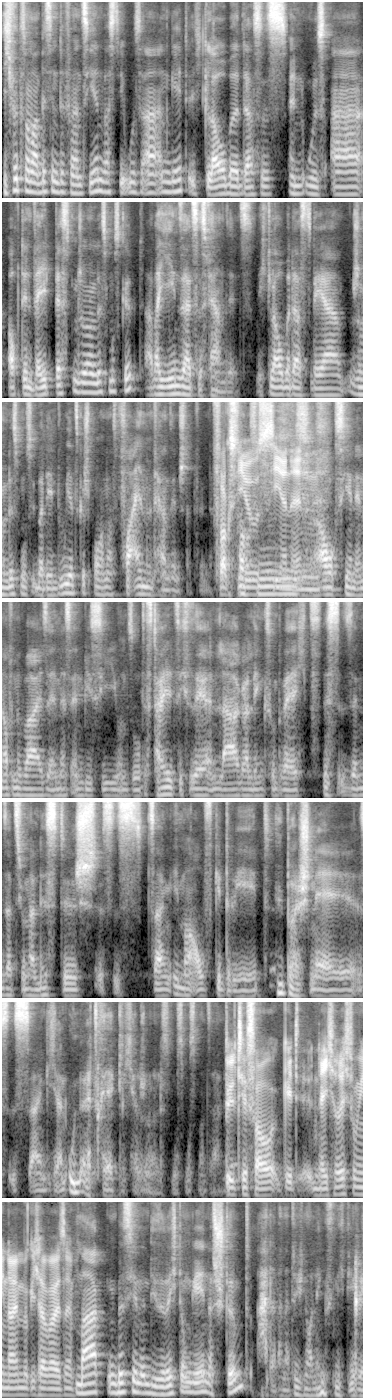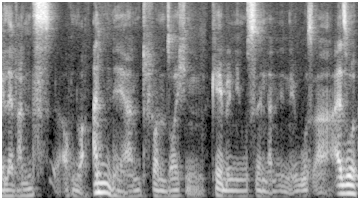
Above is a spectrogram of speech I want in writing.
Ich würde es noch mal ein bisschen differenzieren, was die USA angeht. Ich glaube, dass es in den USA auch den weltbesten Journalismus gibt, aber jenseits des Fernsehens. Ich glaube, dass der Journalismus, über den du jetzt gesprochen hast, vor allem im Fernsehen stattfindet. Fox, Fox News, CNN, auch CNN auf eine Weise, MSNBC und so. Das teilt sich sehr in Lager links und rechts. Es ist sensationalistisch, es ist sozusagen immer aufgedreht, hyperschnell. Es ist eigentlich ein unerträglicher Journalismus, muss man sagen. Bild TV geht in welche Richtung hinein möglicherweise? Mag ein bisschen in diese Richtung gehen, das stimmt. Hat aber natürlich noch längst nicht die Relevanz, auch nur annähernd von solchen Cable News-Sendern in den USA. Also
